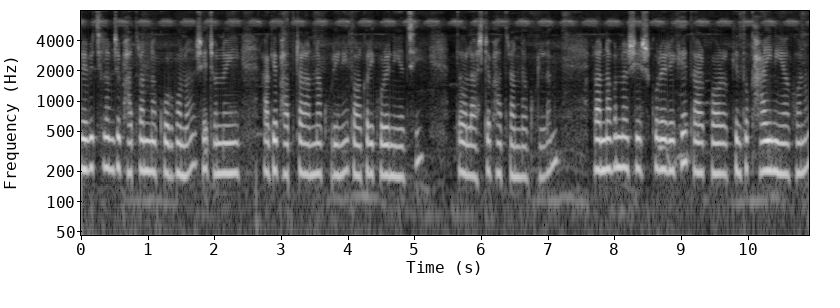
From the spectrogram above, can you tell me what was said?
ভেবেছিলাম যে ভাত রান্না করব না, সেজন্যই আগে ভাতটা রান্না করিনি, তরকারি করে নিয়েছি। তো লাস্টে ভাত রান্না করলাম। রান্না বান্না শেষ করে রেখে তারপর কিন্তু খাইনি এখনও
